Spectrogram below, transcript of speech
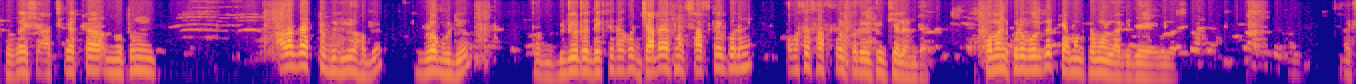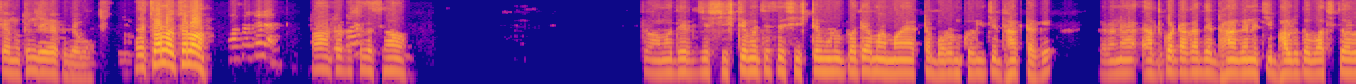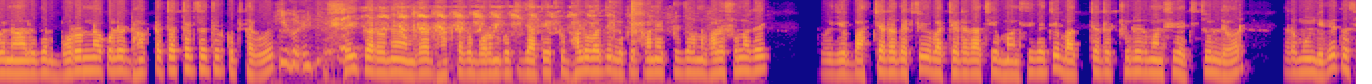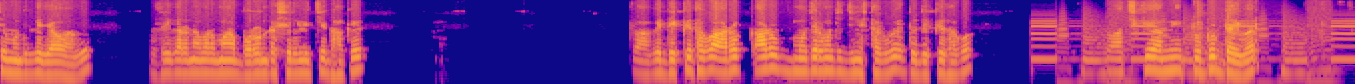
তো গাইস আজকে একটা নতুন আলাদা একটা ভিডিও হবে ব্লগ ভিডিও তো ভিডিওটা দেখতে থাকো। যারা এখন সাবস্ক্রাইব করেনি অবশ্যই সাবস্ক্রাইব করে ইউটিউব চ্যানেলটা কমেন্ট করে বলবে কেমন কেমন লাগে জায়গাগুলো। আচ্ছা নতুন জায়গাতে যাব। এ, চলো চলো। হ্যাঁ টোটো চলেছে হ্যাঁ। তো আমাদের যে সিস্টেম আছে সেই সিস্টেম অনুপাতে আমার মা একটা বরণ করে নিচ্ছে ঢাকটাকে। কেননা এত টাকা দিয়ে ঢাক এনেছি ভালো তো বাঁচতে হবে না হলে তোর বরণ না করলে ঢাকটা চাচর চাচর করতে থাকবে। সেই কারণে আমরা ঢাকটাকে বরণ করছি যাতে একটু ভালো বাজে লোকের কানে একটু যেমন ভালো শোনা যায়। তো ওই যে বাচ্চাটা দেখছ ওই বাচ্চাটার আছে মানসিক আছে বাচ্চাটার চুলের মানসিক আছে চুল দেওয়ার একটা মন্দিরে তো সেই মন্দিরকে যাওয়া হবে। তো সেই কারণে আমার মা বরণটা সেরে নিচ্ছে ঢাকে। তো আগে দেখতে থাকো আরও আরও মজার মজার জিনিস থাকবে তো দেখতে থাকো। তো আজকে আমি টোটোর ড্রাইভার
